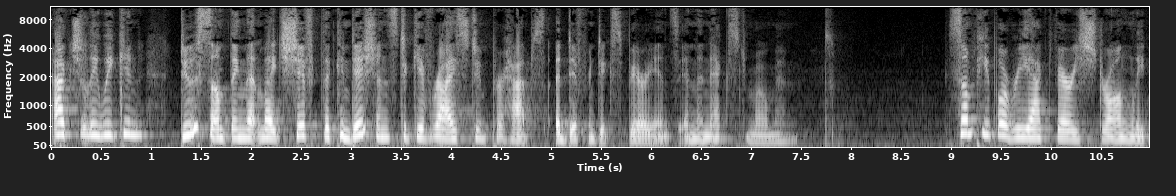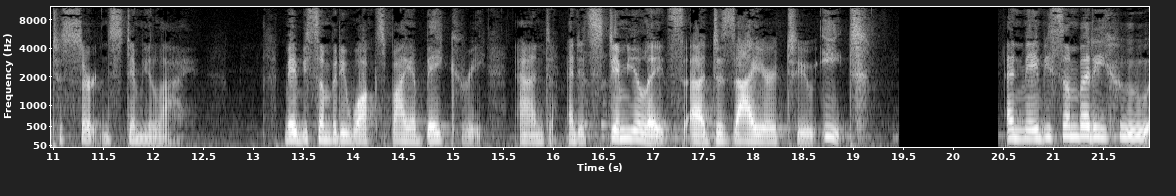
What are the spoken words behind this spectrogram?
actually we can do something that might shift the conditions to give rise to perhaps a different experience in the next moment. Some people react very strongly to certain stimuli. Maybe somebody walks by a bakery and, and it stimulates a desire to eat. And maybe somebody who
